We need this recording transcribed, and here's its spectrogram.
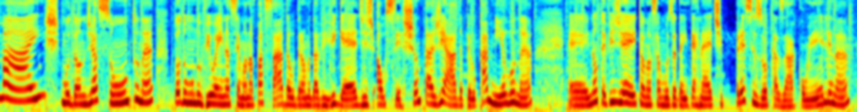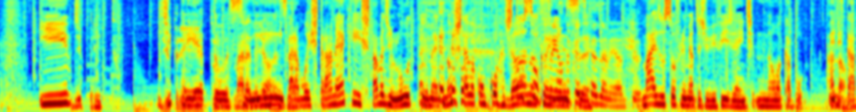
mas mudando de assunto, né? Todo mundo viu aí na semana passada o drama da Vivi Guedes ao ser chantageada pelo Camilo, né? É, e não teve jeito, a nossa musa da internet precisou casar com ele, né? E De preto. de, De preto, preto. sim, para mostrar, né, que estava de luto, né, que não estava concordando Estou sofrendo com com, isso. esse casamento. Mas o sofrimento de Vivi, gente, não acabou. Ah, Ele não. está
